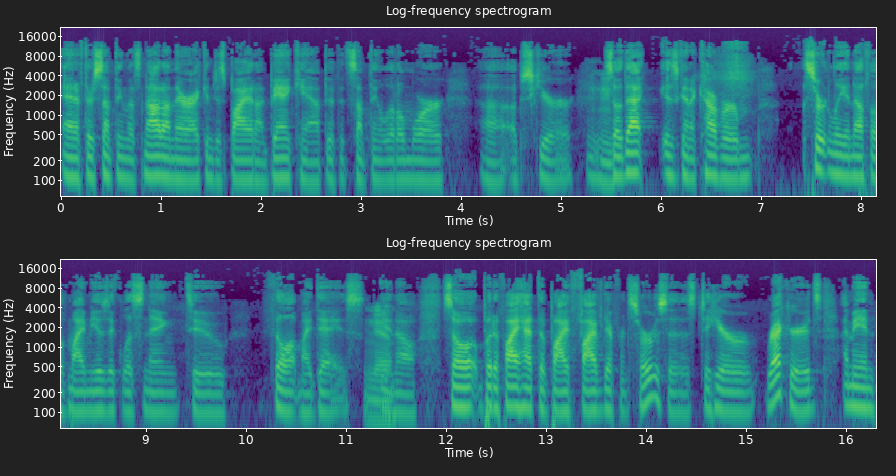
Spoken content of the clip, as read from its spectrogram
And if there's something that's not on there, I can just buy it on Bandcamp if it's something a little more uh, obscure. So that is going to cover certainly enough of my music listening to fill up my days Yeah. you know so but if i had to buy five different services to hear records i mean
